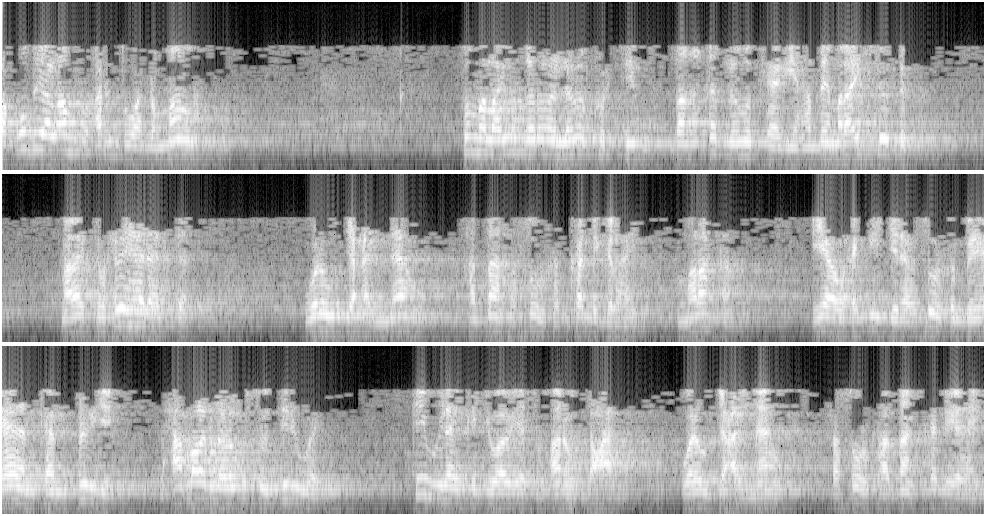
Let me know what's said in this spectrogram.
لقضي الأمر أرنت وضمان الله ثم لا ينظرون لما كرتين دقيقة لما كاريين هذا ملائكة سودك ملائكة وحبيها لأكتا ولو جعلناه. هذا رسولك كل قلهين ملكا يا وحقي جل رسولك بني آدم كان حرية محمد لو بسوا الدلوي تيب إلهك جوابية سبحانه وتعالى ولو جعلناه هذا كل قلهين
